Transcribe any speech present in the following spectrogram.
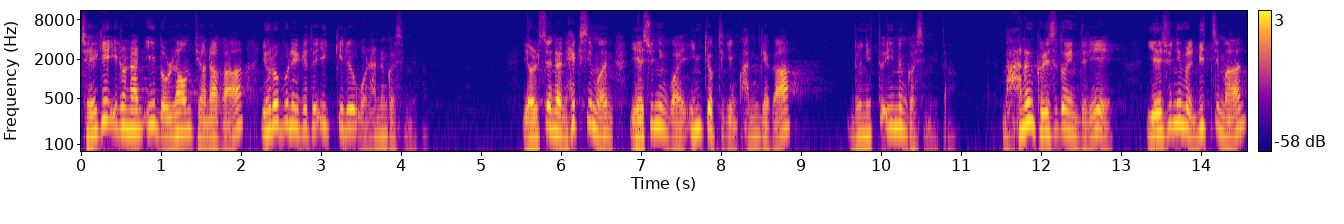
제게 일어난 이 놀라운 변화가 여러분에게도 있기를 원하는 것입니다. 열쇠는 핵심은 예수님과의 인격적인 관계가 눈이 뜨이는 것입니다. 많은 그리스도인들이 예수님을 믿지만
